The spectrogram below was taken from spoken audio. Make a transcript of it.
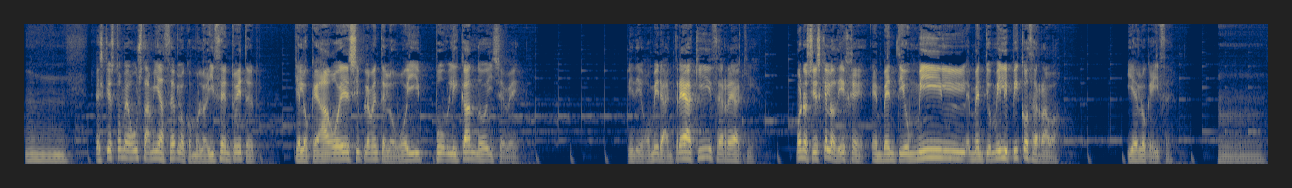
Mm, es que esto me gusta a mí hacerlo como lo hice en Twitter. Que lo que hago es simplemente lo voy publicando y se ve. Y digo, mira, entré aquí y cerré aquí. Bueno, si es que lo dije, en 21.000 en 21.000 y pico cerraba. Y es lo que hice. Mm.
